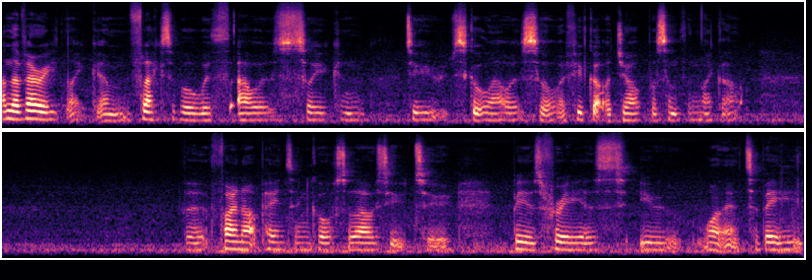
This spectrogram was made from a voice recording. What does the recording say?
and they're very like um, flexible with hours so you can do school hours or if you've got a job or something like that. The fine art painting course allows you to be as free as you want it to be.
